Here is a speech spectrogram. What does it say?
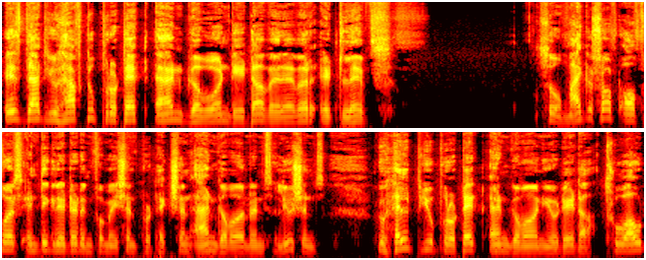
is that you have to protect and govern data wherever it lives. So Microsoft offers integrated information protection and governance solutions to help you protect and govern your data throughout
